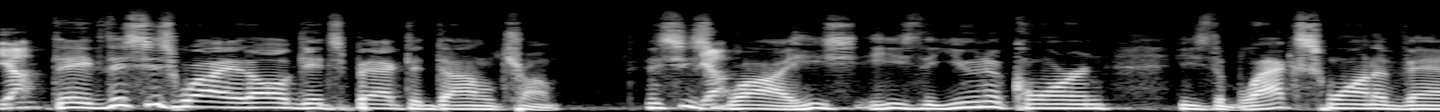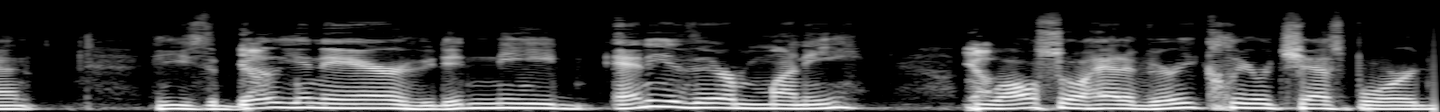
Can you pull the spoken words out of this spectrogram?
Yeah. Dave. This is why it all gets back to Donald Trump. This is Yeah. why he's he's the unicorn. He's the black swan event. He's the billionaire who didn't need any of their money, who also had a very clear chessboard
